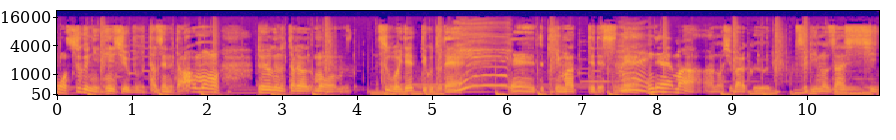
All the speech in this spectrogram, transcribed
もうすぐに編集部訪ねたら、あ、もう、豊田君だったらもうすぐおいでっていうことで、えー、えー、と決まってですね、はい、でまああのしばらく釣りの雑誌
